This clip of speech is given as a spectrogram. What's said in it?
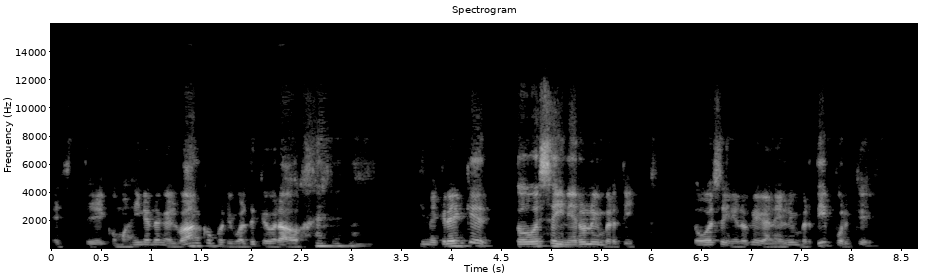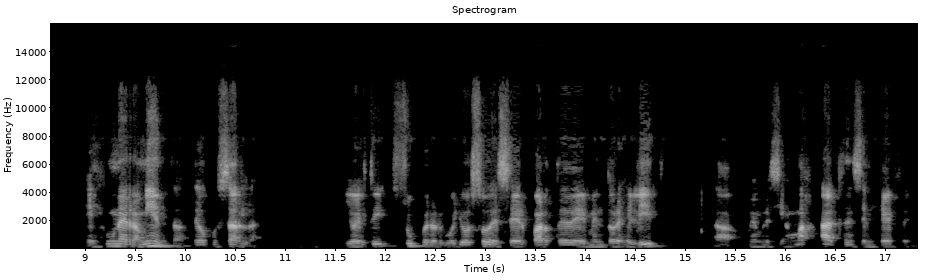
Este, con más dinero en el banco, pero igual de quebrado. si me creen que todo ese dinero lo invertí, todo ese dinero que gané lo invertí porque es una herramienta, tengo que usarla. Y hoy estoy súper orgulloso de ser parte de Mentores Elite, la membresía más alta en el jefe.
